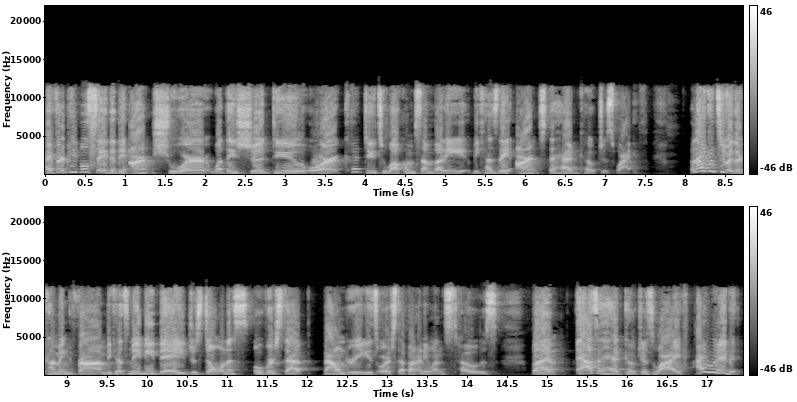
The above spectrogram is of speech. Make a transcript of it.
I've heard people say that they aren't sure what they should do or could do to welcome somebody because they aren't the head coach's wife. And I can see where they're coming from because maybe they just don't want to overstep boundaries or step on anyone's toes. But as a head coach's wife, I would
